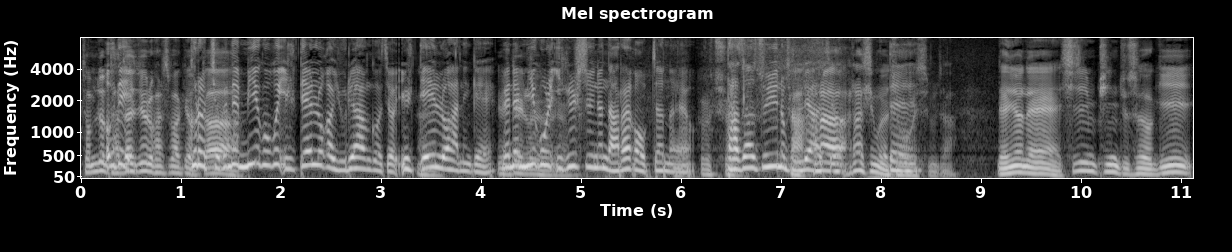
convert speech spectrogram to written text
점점 다자주의로 갈 수밖에 없다. 그렇죠. 근데 미국은 일대일로가 유리한 거죠. 일대일로 하는 게. 왜냐면 1대1로 미국을. 이길 수 있는 나라가 없잖아요. 그렇죠. 다자주의는 자, 불리하죠. 하나, 하나씩 네. 여쭤보겠습니다. 내년에 시진핑 주석이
